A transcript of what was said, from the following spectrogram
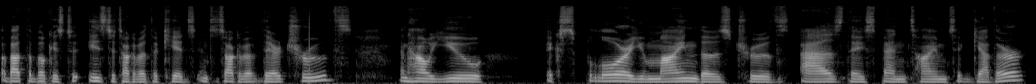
about the book is to is to talk about the kids and to talk about their truths and how you explore, you mine those truths as they spend time together.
